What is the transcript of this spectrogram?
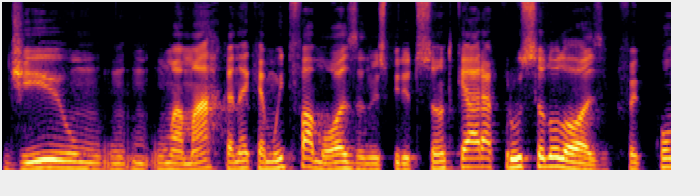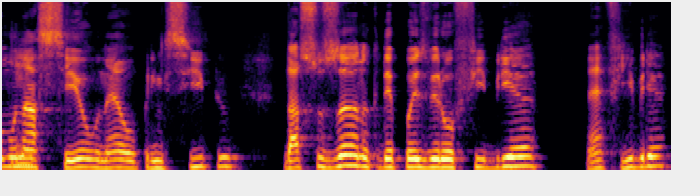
de um, um, uma marca né, que é muito famosa no Espírito Santo, que é a Aracruz Celulose. Que foi como Sim. nasceu né, o princípio da Suzano, que depois virou Fibria né? Fibria.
